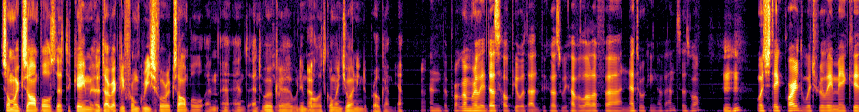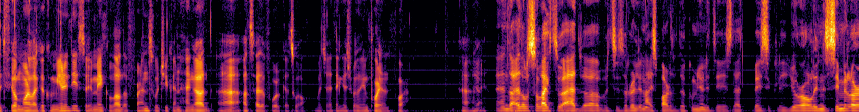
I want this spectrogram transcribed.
some examples that came uh, directly from Greece, for example, and uh, and and work uh, within Yeah. Bol.com and joining the program. Yeah. And the program really does help you with that because we have a lot of uh, networking events as well, Mm-hmm. which take part, which really make it feel more like a community. So you make a lot of friends, which you can hang out uh, outside of work as well, which I think is really important for. Uh, And I'd also like to add, uh, which is a really nice part of the community, is that basically you're all in a similar,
